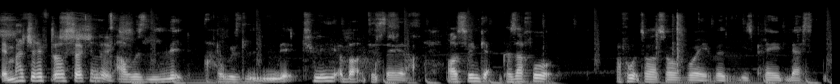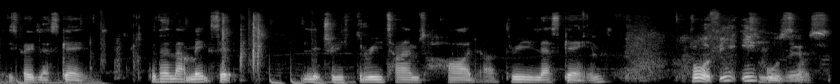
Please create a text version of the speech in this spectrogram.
Imagine if there was second legs. I was lit. I was literally about to say that. I was thinking because I thought, I thought to myself, wait, but he's played less. He's played less games, but then that makes it literally three times harder, three less games. Bro, if he equals Jesus.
